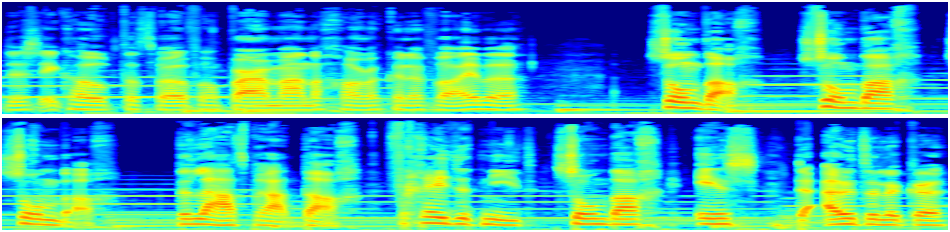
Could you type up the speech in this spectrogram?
dus ik hoop dat we over een paar maanden gewoon weer kunnen viben. Zondag, zondag, zondag. De laatpraatdag. Vergeet het niet. Zondag is de uiterlijke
